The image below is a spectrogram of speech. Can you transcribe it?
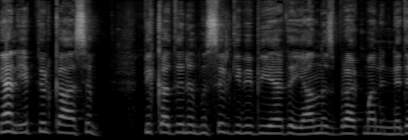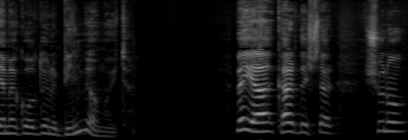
Yani İbnül Kasım bir kadını Mısır gibi bir yerde yalnız bırakmanın ne demek olduğunu bilmiyor muydu? Veya kardeşler şunu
